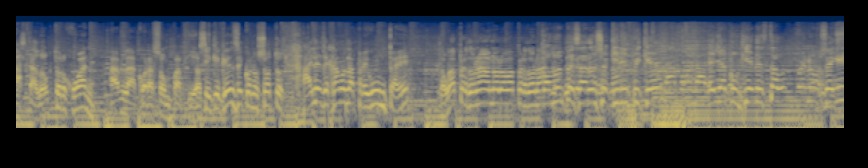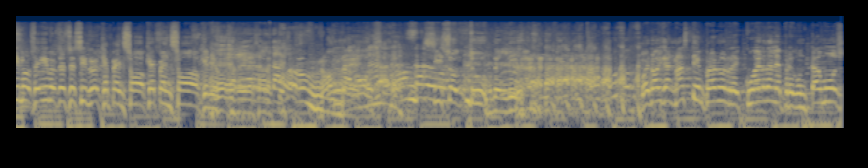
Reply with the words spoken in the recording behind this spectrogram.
hasta Doctor Juan habla a corazón partido. Así que quédense con nosotros. Ahí les dejamos la pregunta, ¿eh? ¿Lo va a perdonar o no lo va a perdonar? ¿Cómo empezaron Shakira y Piqué? ¿Ella con quién estaba? Bueno, seguimos, seguimos. Sí, ¿qué pensó? ¿Qué pensó? ¿Qué regresar aquí? Ronda. Sí son tú del día. Bueno, oigan, más temprano recuerdan, le preguntamos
